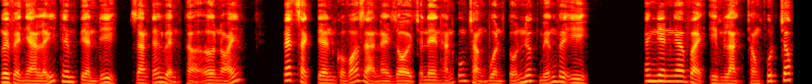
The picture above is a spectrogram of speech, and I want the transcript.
Ngươi về nhà lấy thêm tiền đi, Giang Thái Huyền thở ơ nói. Vết sạch tiền của võ giả này rồi cho nên hắn cũng chẳng buồn tốn nước miếng với y. Thanh niên nghe vậy im lặng trong phút chốc,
